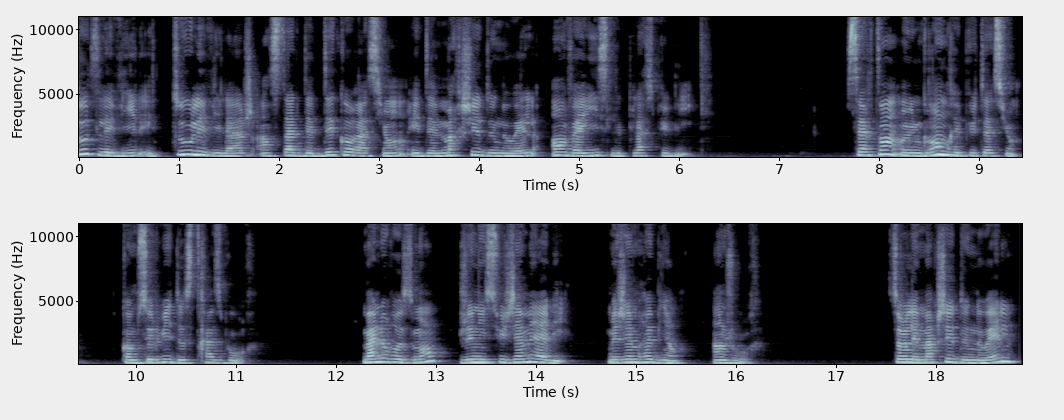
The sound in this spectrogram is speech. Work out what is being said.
Toutes les villes et tous les villages installent des décorations et des marchés de Noël envahissent les places publiques. Certains ont une grande réputation, comme celui de Strasbourg. Malheureusement, je n'y suis jamais allée, mais j'aimerais bien, un jour. Sur les marchés de Noël,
